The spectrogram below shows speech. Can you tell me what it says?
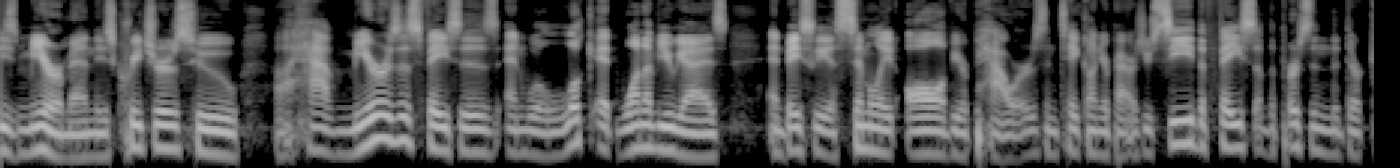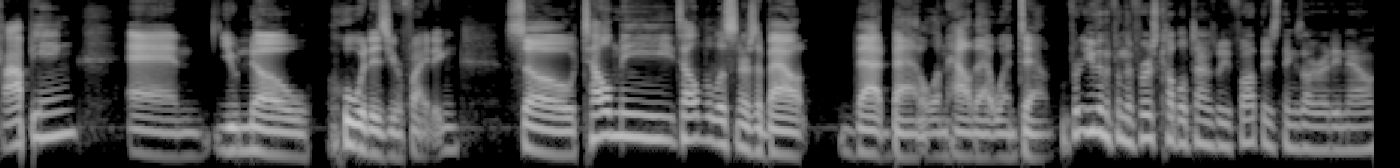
These mirror men, these creatures who uh, have mirrors as faces and will look at one of you guys and basically assimilate all of your powers and take on your powers. You see the face of the person that they're copying and you know who it is you're fighting. So tell me, tell the listeners about that battle and how that went down. for even from the first couple times we fought these things already now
